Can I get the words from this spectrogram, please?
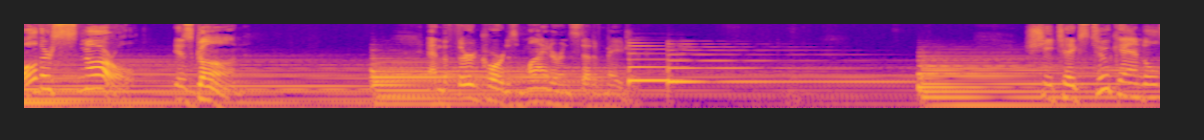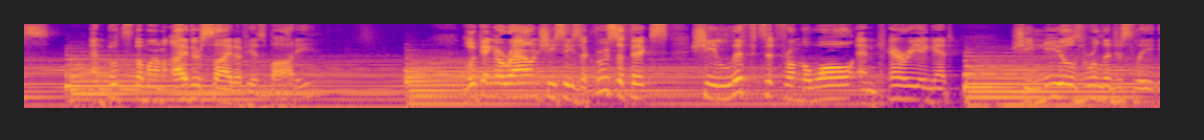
All their snarl is gone. And the third chord is minor instead of major. She takes two candles and puts them on either side of his body. Looking around, she sees a crucifix. She lifts it from the wall and carrying it, she kneels religiously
